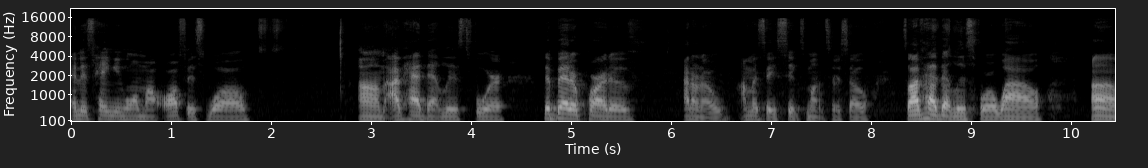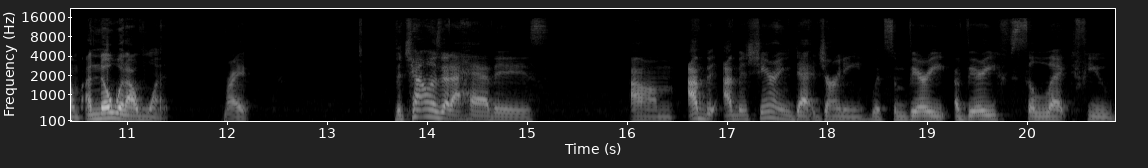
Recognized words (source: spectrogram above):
and it's hanging on my office wall. Um, I've had that list for the better part of, I don't know, I'm gonna say six months or so. So I've had that list for a while. Um, I know what I want, right? The challenge that I have is um, I've been, I've been sharing that journey with some very a very select few,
